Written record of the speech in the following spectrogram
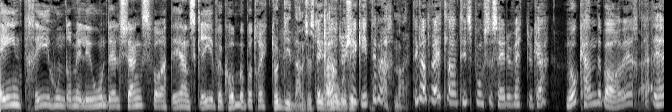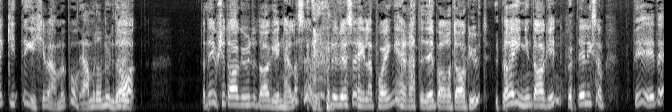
én 300 milliondels sjans for at det han skriver kommer på trykk. Da gidder han ikke å skrive noe. Det er klart du ikke gidder mer. Nei. Det er klart På et eller annet tidspunkt så sier du, vet du hva, nå kan det bare være. Dette her gidder jeg ikke være med på. Ja, men det er mulig det Da, ja, det er jo ikke dag ut og dag inn heller, ser du. For det er det som er hele poenget her, at det er bare dag ut. Det er ingen dag inn. Det er liksom, det er det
